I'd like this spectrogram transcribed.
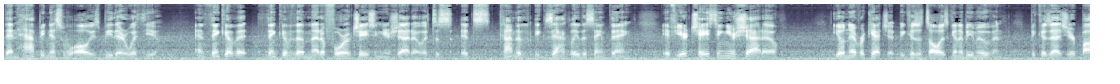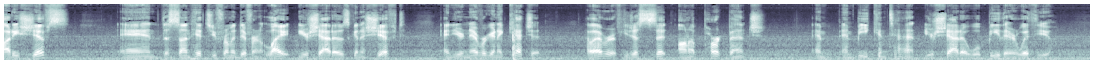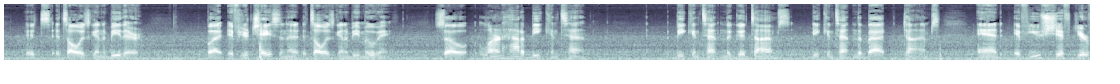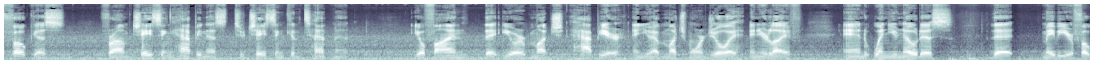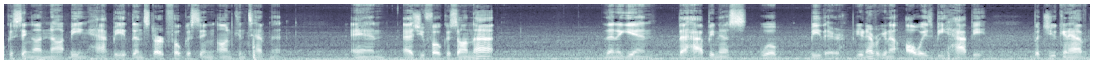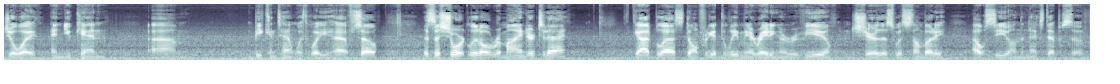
then happiness will always be there with you. And think of it, think of the metaphor of chasing your shadow. It's a, it's kind of exactly the same thing. If you're chasing your shadow, you'll never catch it because it's always going to be moving. Because as your body shifts and the sun hits you from a different light, your shadow's going to shift and you're never going to catch it. However, if you just sit on a park bench and and be content. Your shadow will be there with you. It's it's always going to be there. But if you're chasing it, it's always going to be moving. So learn how to be content. Be content in the good times, be content in the bad times. And if you shift your focus from chasing happiness to chasing contentment, you'll find that you are much happier and you have much more joy in your life. And when you notice that maybe you're focusing on not being happy, then start focusing on contentment. And as you focus on that, then again, the happiness will be there. You're never going to always be happy, but you can have joy and you can um, be content with what you have. So, this is a short little reminder today. God bless. Don't forget to leave me a rating or review and share this with somebody. I will see you on the next episode.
